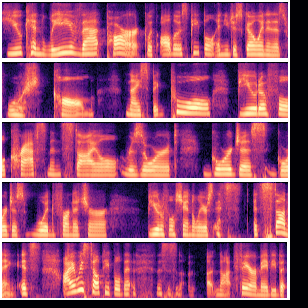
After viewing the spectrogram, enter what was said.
you can leave that park with all those people and you just go in and it's whoosh, calm, nice big pool, beautiful craftsman style resort, gorgeous, gorgeous wood furniture, beautiful chandeliers. It's it's stunning. It's I always tell people that this is not, uh, not fair maybe, but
